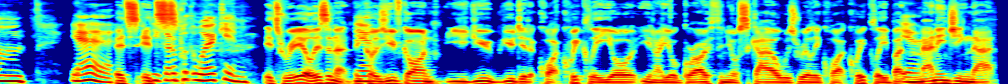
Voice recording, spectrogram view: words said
um, yeah. It's- you it's- got to put the work in. It's real, isn't it? Yeah. Because you've gone, you, you you did it quite quickly. Your you know your growth and your scale was really quite quickly. But Yeah. managing that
